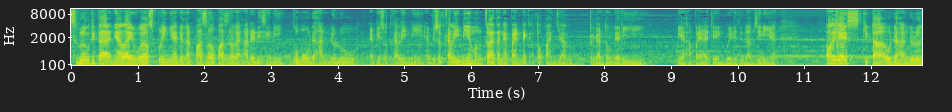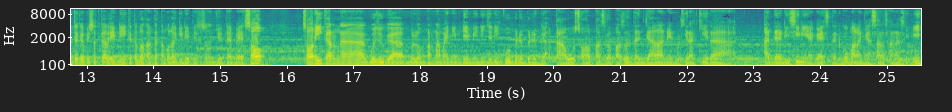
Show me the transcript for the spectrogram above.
sebelum kita nyalain Wellspringnya dengan puzzle-puzzle yang ada di sini, gue mau udahan dulu episode kali ini. Episode kali ini emang kelihatannya pendek atau panjang, tergantung dari ya apa ya aja yang gue edit di dalam sini ya. Oke guys, kita udahan dulu untuk episode kali ini. Kita bakal ketemu lagi di episode selanjutnya besok. Sorry karena gue juga belum pernah mainin game ini, jadi gue bener-bener gak tahu soal puzzle-puzzle dan jalan yang kira-kira ada di sini ya guys, dan gue malah nyasar sana sini.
